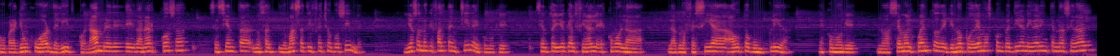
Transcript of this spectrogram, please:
Como para que un jugador de elite con hambre de ganar cosas se sienta lo, lo más satisfecho posible. Y eso es lo que falta en Chile, como que siento yo que al final es como la, la profecía autocumplida. Es como que nos hacemos el cuento de que no podemos competir a nivel internacional,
